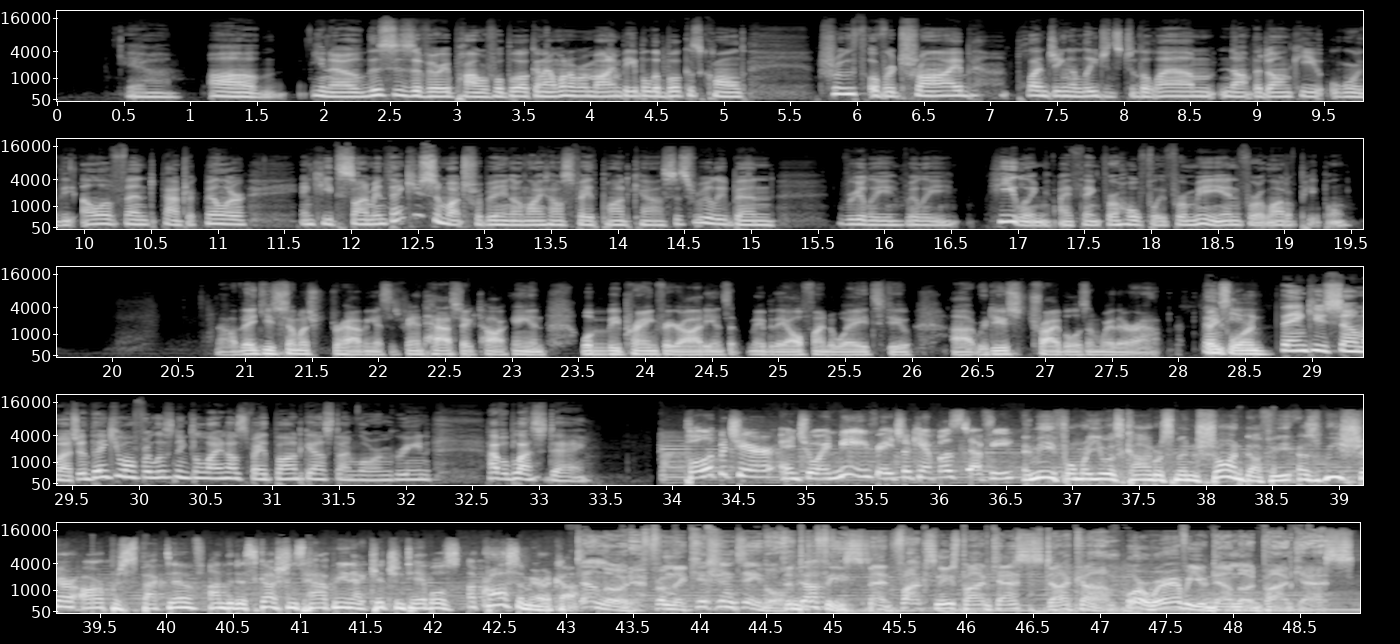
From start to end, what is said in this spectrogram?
Yeah. Um, you know, this is a very powerful book. And I want to remind people the book is called Truth Over Tribe Pledging Allegiance to the Lamb, Not the Donkey or the Elephant. Patrick Miller and Keith Simon, thank you so much for being on Lighthouse Faith Podcast. It's really been really, really healing, I think, for hopefully for me and for a lot of people. Now, thank you so much for having us. It's fantastic talking, and we'll be praying for your audience that maybe they all find a way to uh, reduce tribalism where they're at. Thank Thanks, you. Lauren. Thank you so much. And thank you all for listening to the Lighthouse Faith Podcast. I'm Lauren Green. Have a blessed day. Pull up a chair and join me, Rachel Campos Duffy. And me, former U.S. Congressman Sean Duffy, as we share our perspective on the discussions happening at kitchen tables across America. Download from the kitchen table the Duffys at FoxNewsPodcasts.com or wherever you download podcasts.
